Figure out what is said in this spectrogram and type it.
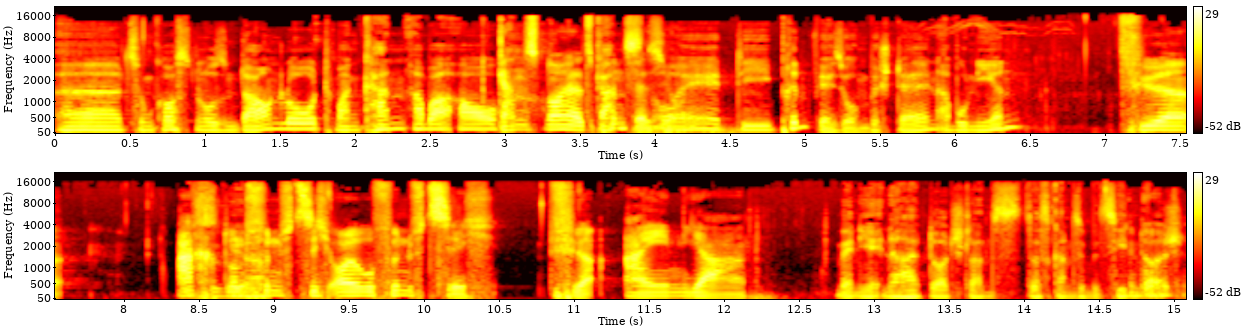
äh, zum kostenlosen Download. Man kann aber auch Ganz neu als ganz Printversion. neu die Printversion bestellen, abonnieren. Für 58,50 Euro für ein Jahr wenn ihr innerhalb Deutschlands das Ganze beziehen in wollt.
